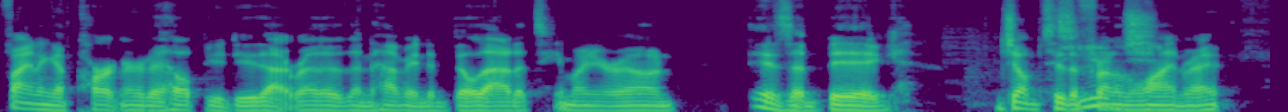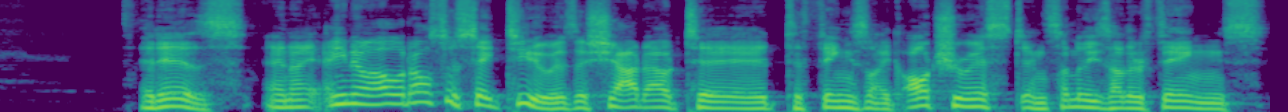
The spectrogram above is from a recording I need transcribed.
finding a partner to help you do that rather than having to build out a team on your own is a big jump to it's the huge. front of the line, right? It is. And I you know, I would also say too, as a shout out to to things like Altruist and some of these other things,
